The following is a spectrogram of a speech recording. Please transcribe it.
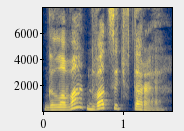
Глава 22.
